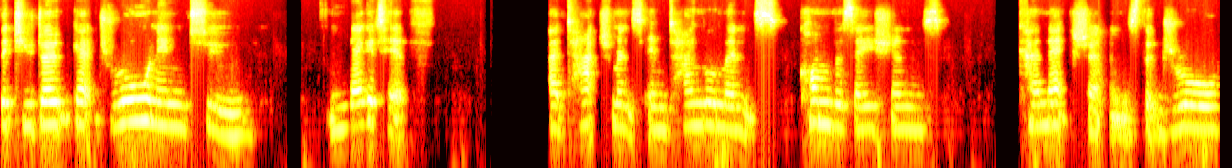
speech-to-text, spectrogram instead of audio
that you don't get drawn into negative attachments entanglements conversations, connections that draw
